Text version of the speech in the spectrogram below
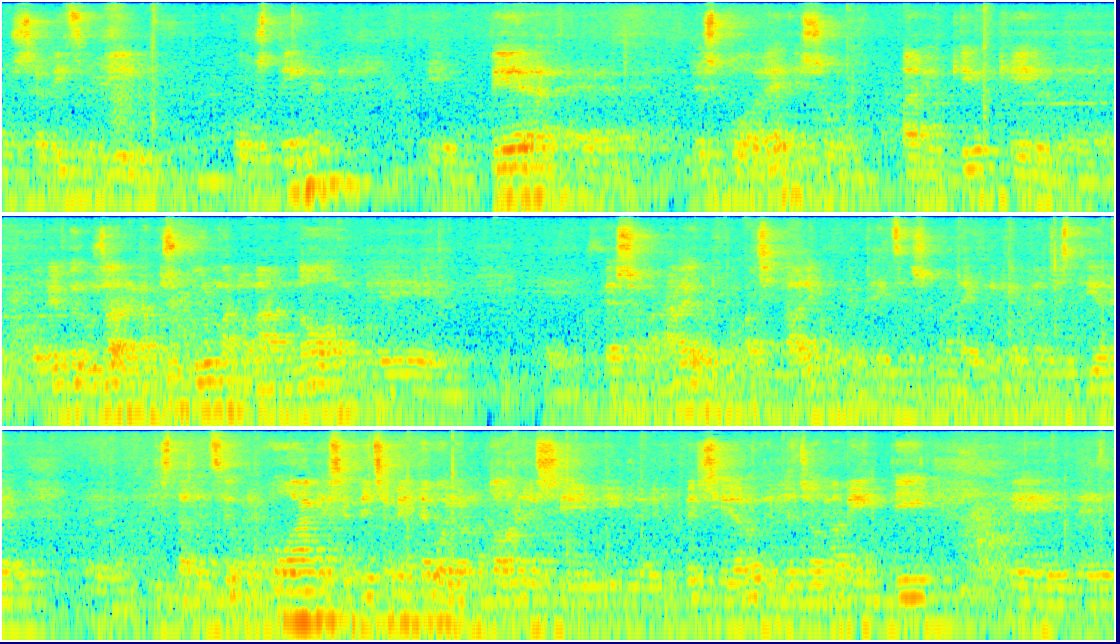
un servizio di hosting eh, per eh, le scuole e sono parecchie che eh, vorrebbero usare l'App School ma non hanno il personale o le capacità, le competenze insomma, tecniche per gestire l'installazione. O anche semplicemente vogliono togliersi pensiero degli aggiornamenti e delle,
